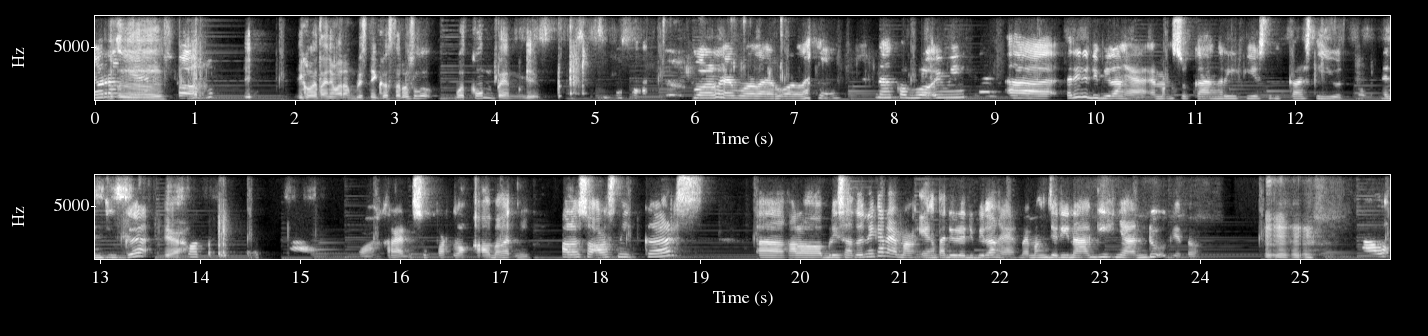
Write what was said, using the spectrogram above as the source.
orang ya. Mm. Oh, Jadi kalau tanya orang beli sneakers terus lu buat konten gitu. boleh, boleh, boleh. Nah, Kobo ini kan eh, tadi udah dibilang ya, emang suka nge-review sneakers di YouTube dan juga Iya. Wah keren, support lokal banget nih. Kalau soal sneakers, eh, kalau beli satu ini kan emang yang tadi udah dibilang ya, memang jadi nagih nyandu gitu. Kalau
